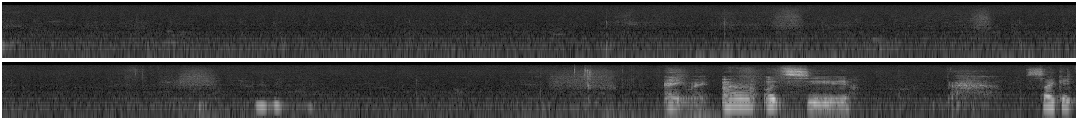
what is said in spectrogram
Anyway, uh, let's see. Psychic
